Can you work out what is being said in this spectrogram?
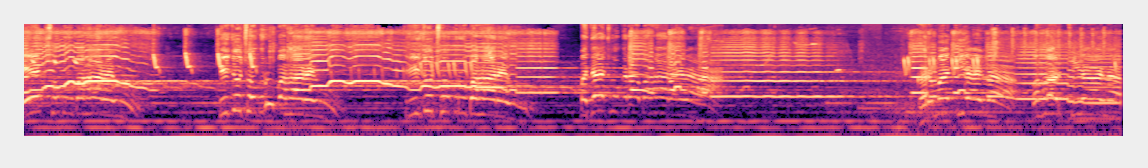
એક છોકરું બહાર આવ્યું. બીજું છોકરું બહાર આવ્યું. ત્રીજું છોકરું બહાર આવ્યું. બધા છોકરા બહાર આવ્યા. ઘરમાંથી આવ્યા, બહારથી આવ્યા,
